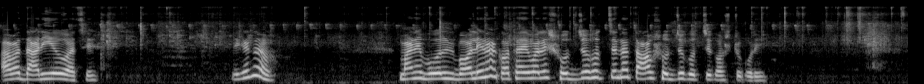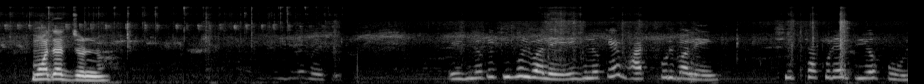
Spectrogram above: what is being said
আবার দাঁড়িয়েও আছে। দেখেছ? মানে বল, বলে না, কথায় বলে, সহ্য হচ্ছে না, তাও সহ্য করছে কষ্ট করে। মজার জন্য। এইগুলোকে কি ফুল বলে? এইগুলোকে ভাট ফুল বলে। শিব ঠাকুরের প্রিয় ফুল।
